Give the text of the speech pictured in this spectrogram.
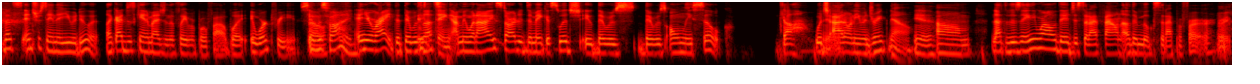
that's interesting that you would do it. Like, I just can't imagine the flavor profile, but it worked for you. So It was fine. And you're right that there was nothing. I mean, when I started to make a switch, it, there was there was only silk, ah, which I don't even drink now. Yeah. Um, not that there's anything wrong with it, just that I found other milks that I prefer. Right.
